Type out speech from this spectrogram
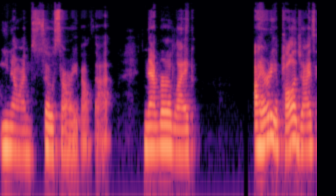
you know, I'm so sorry about that. Never like, I already apologized.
